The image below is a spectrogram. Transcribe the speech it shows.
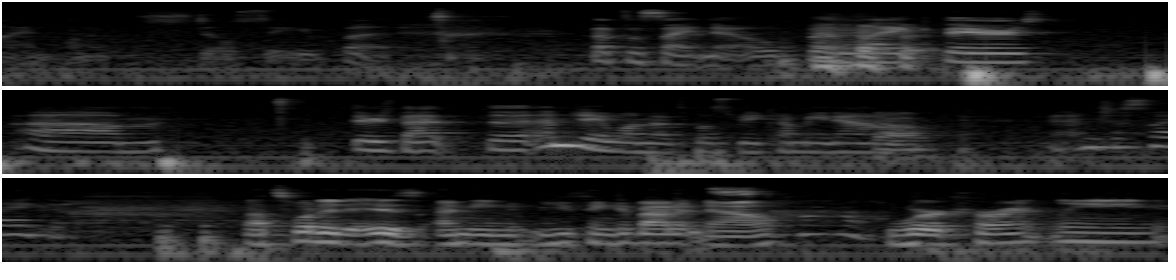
I want to still see, but that's a side note. But like, there's um, there's that the MJ one that's supposed to be coming out, and I'm just like, That's what it is. I mean, you think about it now. stop. We're currently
